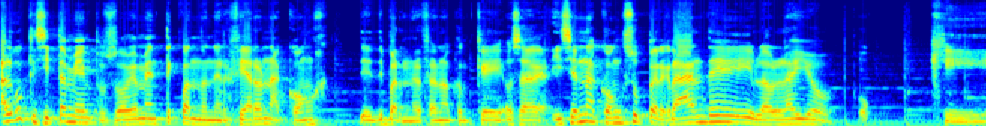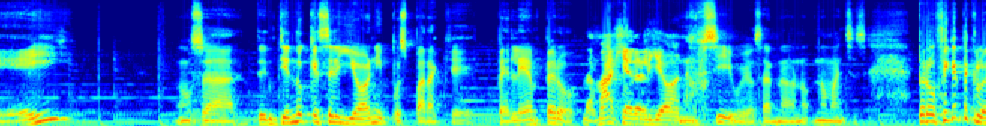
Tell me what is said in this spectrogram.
algo que sí también, pues obviamente cuando nerfearon a Kong, bueno, nerfearon a Kong, que, o sea, hicieron a Kong súper grande y bla, bla, y yo, ok. O sea, entiendo que es el guion y pues para que peleen, pero... La magia del guion. Sí, güey, o sea, no, no, no manches. Pero fíjate que lo...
